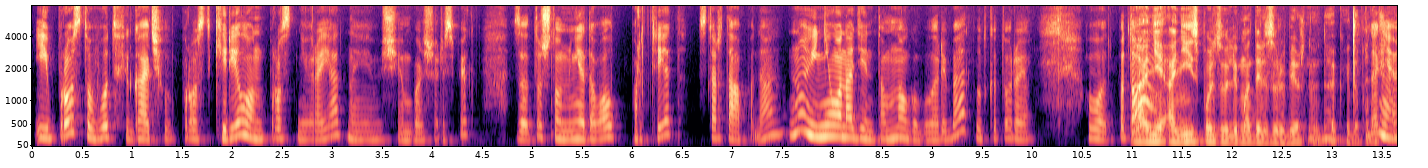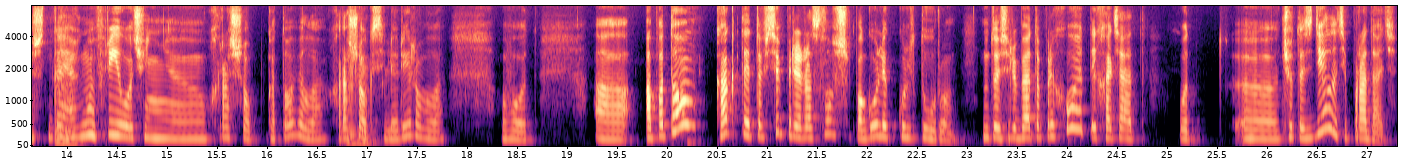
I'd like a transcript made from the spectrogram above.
И просто вот фигачил. Просто Кирилл, он просто невероятный. Вообще ему большой респект за то, что он мне давал портрет стартапа, да. Ну и не он один, там много было ребят, вот которые... Вот. Потом... А они, они использовали модель зарубежную, да, когда? Конечно, конечно. Ну, Фри очень э, хорошо готовила, хорошо Мгм. акселерировала. Вот. А, а потом как-то это все переросло в шопоголик культуру. Ну, то есть ребята приходят и хотят вот э, что-то сделать и продать.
